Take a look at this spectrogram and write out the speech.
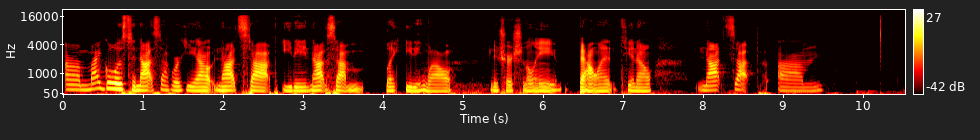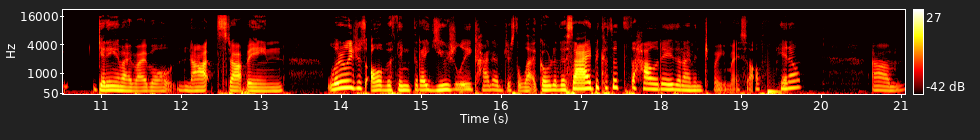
um, my goal is to not stop working out, not stop eating, not stop like eating well, nutritionally balanced, you know, not stop um, getting in my Bible, not stopping literally just all the things that I usually kind of just let go to the side because it's the holidays and I'm enjoying myself, you know? Um,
